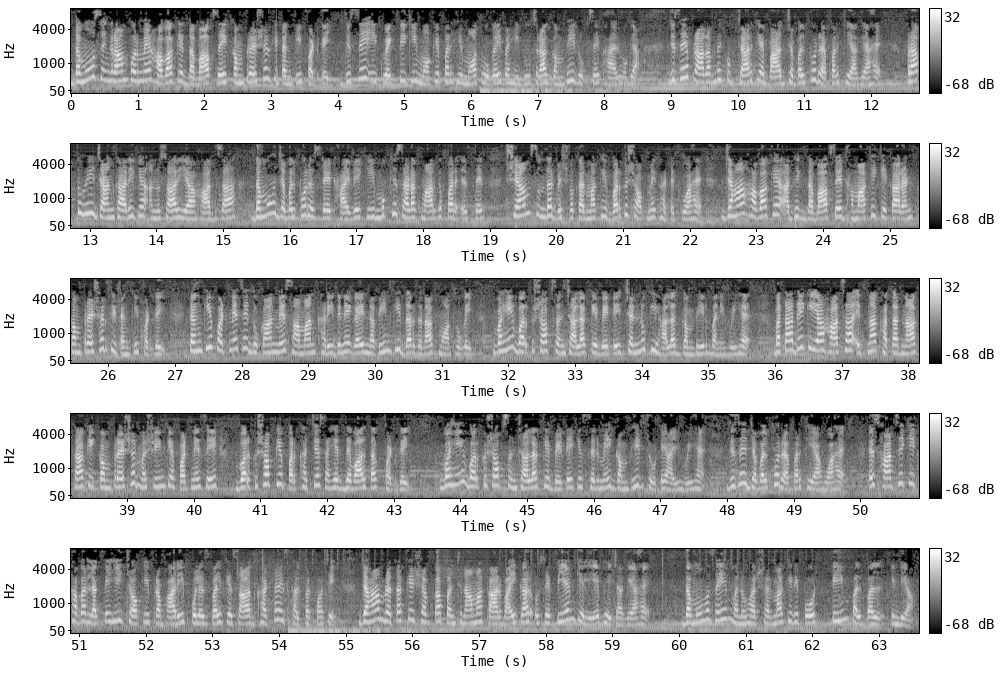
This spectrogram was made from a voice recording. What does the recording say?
दमोह सिंग्रामपुर में हवा के दबाव से कंप्रेशर की टंकी फट गई, जिससे एक व्यक्ति की मौके पर ही मौत हो गई, वहीं दूसरा गंभीर रूप से घायल हो गया, जिसे प्रारंभिक उपचार के बाद जबलपुर रेफर किया गया है। प्राप्त हुई जानकारी के अनुसार यह हादसा दमोह जबलपुर स्टेट हाईवे की मुख्य सड़क मार्ग पर स्थित श्याम सुंदर विश्वकर्मा की वर्कशॉप में घटित हुआ है, जहाँ हवा के अधिक दबाव से धमाके के कारण कंप्रेशर की टंकी फट गई। टंकी फटने से दुकान में सामान खरीदने गए नवीन की दर्दनाक मौत हो गई। वहीं वर्कशॉप संचालक के बेटे चन्नू की हालत गंभीर बनी हुई है। बता दें कि यह हादसा इतना खतरनाक था कि कंप्रेशर मशीन के फटने से वर्कशॉप के परखच्चे सहित दीवार तक फट गई। वहीं वर्कशॉप संचालक के बेटे के सिर में गंभीर चोटें आई हुई हैं, जिसे जबलपुर रेफर किया हुआ है। इस हादसे की खबर लगते ही चौकी प्रभारी पुलिस बल के साथ घटना स्थल पर पहुँचे जहाँ मृतक के शव का पंचनामा कार्रवाई कर उसे पीएम के लिए भेजा गया है। दमोह से मनोहर शर्मा की रिपोर्ट टीम पलपल इंडिया।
